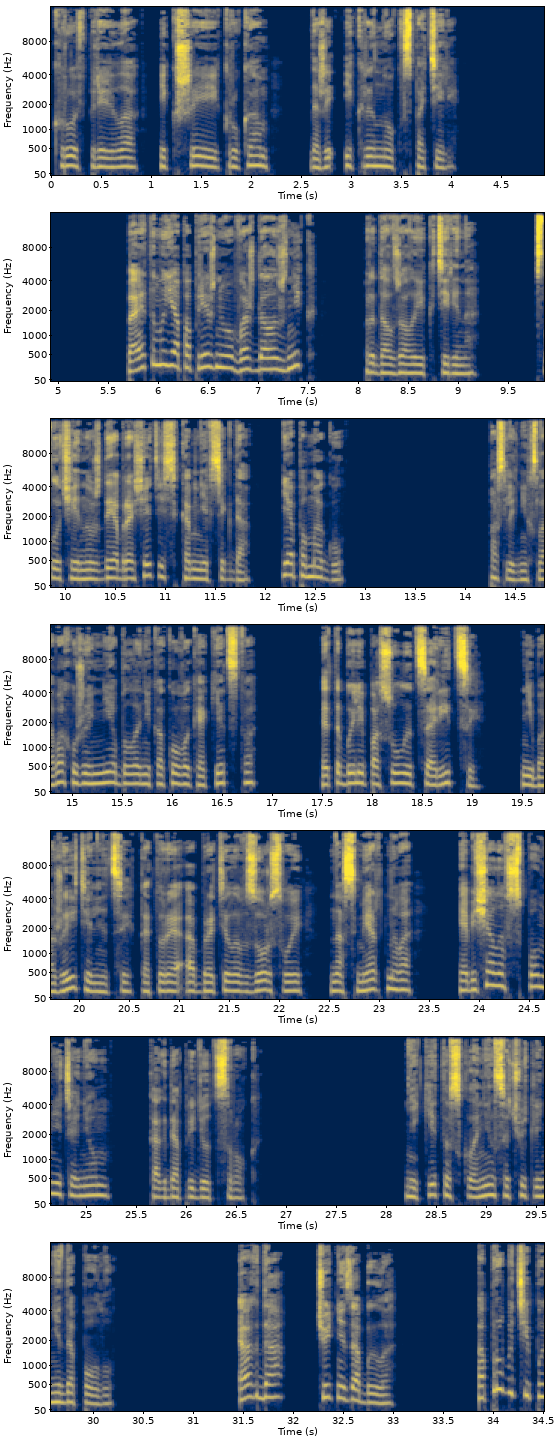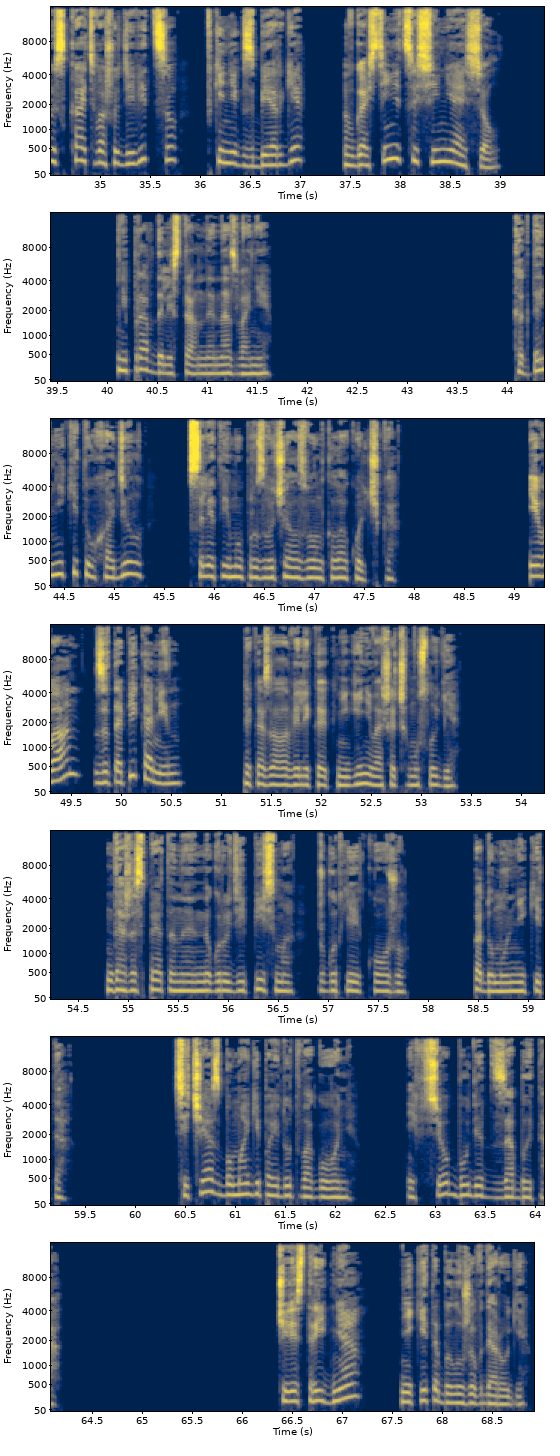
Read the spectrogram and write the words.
кровь перелила и к шее, и к рукам, даже икры ног вспотели. «Поэтому я по-прежнему ваш должник», — продолжала Екатерина. «В случае нужды обращайтесь ко мне всегда. Я помогу». Последних словах уже не было никакого кокетства. Это были посулы царицы, небожительницы, которая обратила взор свой на смертного и обещала вспомнить о нем, когда придет срок. Никита склонился чуть ли не до полу. «Ах да, чуть не забыла. Попробуйте поискать вашу девицу в Кенигсберге в гостинице «Синий осел». Не правда ли странное название? Когда Никита уходил, вслед ему прозвучал звон колокольчика. «Иван, затопи камин», — приказала великая княгиня вошедшему слуге. Даже спрятанные на груди письма жгут ей кожу, подумал Никита. Сейчас бумаги пойдут в огонь, и все будет забыто. Через три дня Никита был уже в дороге.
